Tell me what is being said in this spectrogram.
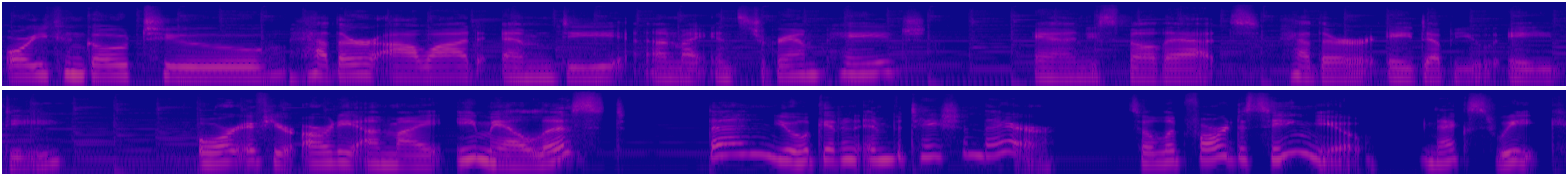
or you can go to Heather Awad MD on my Instagram page and you spell that Heather, A W A D. Or if you're already on my email list, then you'll get an invitation there. So look forward to seeing you. next week.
